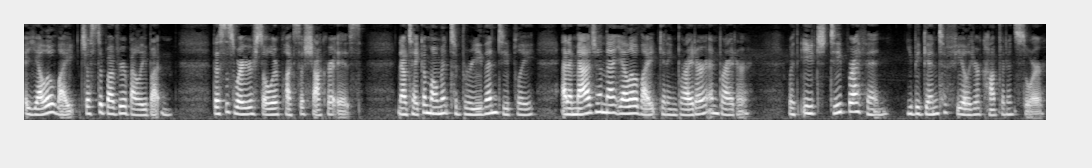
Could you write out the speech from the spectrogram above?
a yellow light just above your belly button. This is where your solar plexus chakra is. Now take a moment to breathe in deeply and imagine that yellow light getting brighter and brighter. With each deep breath in, you begin to feel your confidence soar.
